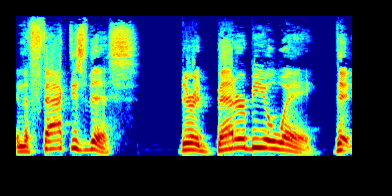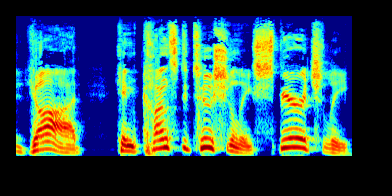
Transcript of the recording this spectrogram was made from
And the fact is this, there had better be a way that God can constitutionally, spiritually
